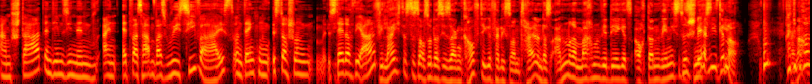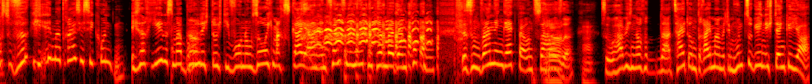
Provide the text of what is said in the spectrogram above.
am Start, indem sie einen, ein, etwas haben, was Receiver heißt und denken, ist doch schon State of the Art? Vielleicht ist es auch so, dass sie sagen, kauf dir gefällig so ein Teil und das andere machen wir dir jetzt auch dann wenigstens So schwer nicht. wie Genau. Weil du Keine Ahnung. brauchst wirklich immer 30 Sekunden. Ich sag jedes Mal brüll ich durch die Wohnung so, ich mach Sky an, in fünf Minuten können wir dann gucken. Das ist ein Running Gag bei uns zu Hause. Hm. So, habe ich noch Zeit, um dreimal mit dem Hund zu gehen? Ich denke ja.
